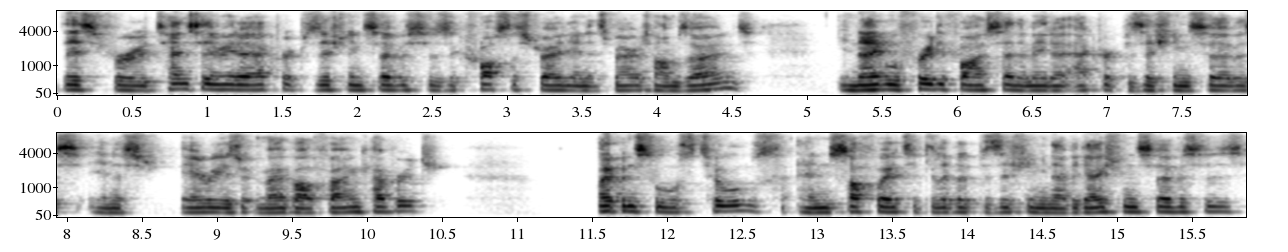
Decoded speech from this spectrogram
this through 10 centimetre accurate positioning services across Australia and its maritime zones, enable 3 to 5 centimetre accurate positioning service in areas with mobile phone coverage, open source tools and software to deliver positioning navigation services,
